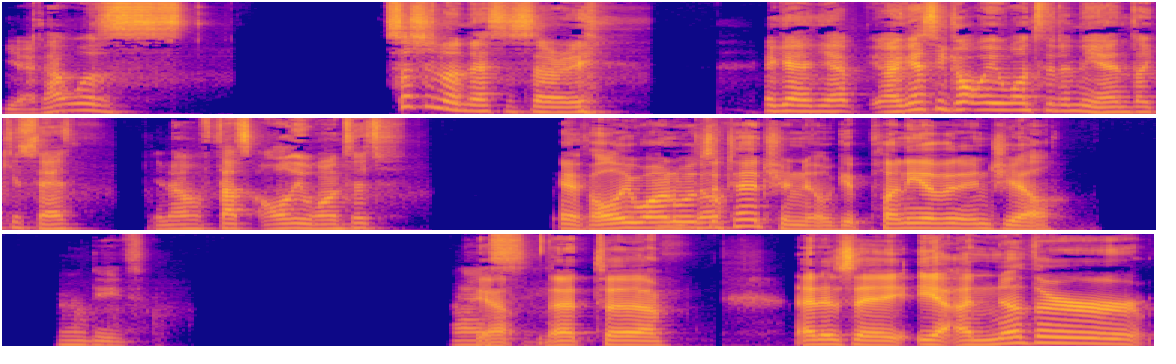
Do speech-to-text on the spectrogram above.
Yeah, that was such an unnecessary. Again, yeah. I guess he got what he wanted in the end, like you said. You know, if that's all he wanted. If all he wanted was go. attention, he'll get plenty of it in jail. Indeed. I yeah, see. that uh, that is a yeah another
